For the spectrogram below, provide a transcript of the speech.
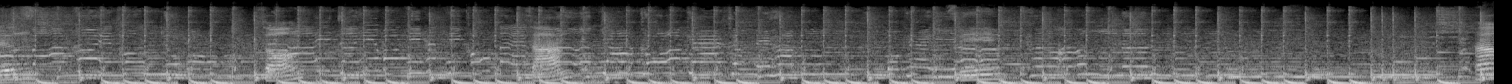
นึ่งสองสามสี่ห้า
